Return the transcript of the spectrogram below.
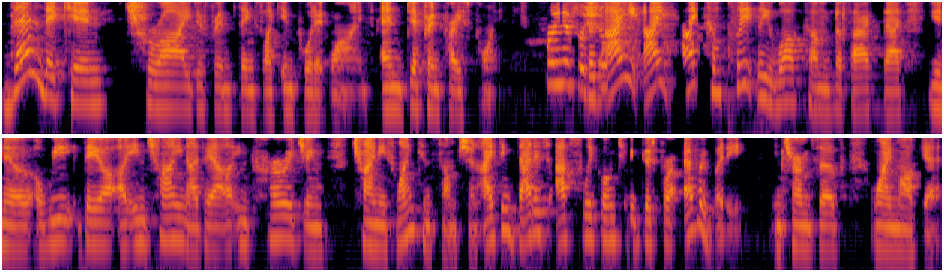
then they can try different things like imported wines and different price points. oh yeah, for so sure. I, I I completely welcome the fact that you know we they are in China they are encouraging Chinese wine consumption. I think that is absolutely going to be good for everybody in terms of wine market.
